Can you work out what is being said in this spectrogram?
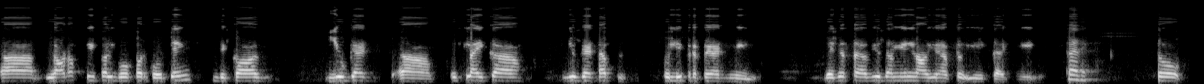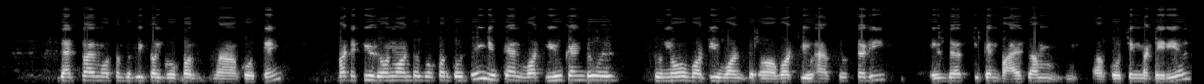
a uh, lot of people go for coaching because you get uh, it's like a, you get a fully prepared meal. They just serve you the meal. Now you have to eat that meal. Correct. So that's why most of the people go for uh, coaching. But if you don't want to go for coaching, you can. What you can do is to know what you want, uh, what you have to study. Is just you can buy some uh, coaching materials.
